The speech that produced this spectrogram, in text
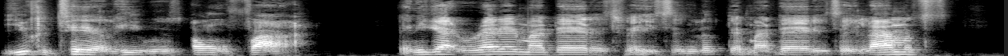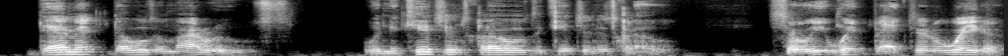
you could tell he was on fire. And he got right in my daddy's face and looked at my daddy and said, Lamas, damn it, those are my rules. When the kitchen's closed, the kitchen is closed. So he went back to the waiter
